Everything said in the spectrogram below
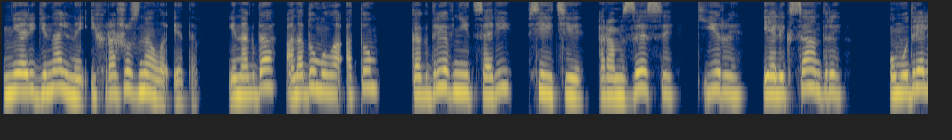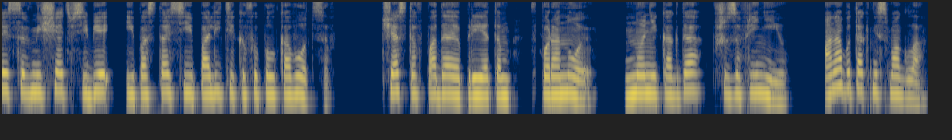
неоригинальной и хорошо знала это. Иногда она думала о том, как древние цари, все эти Рамзесы, Киры и Александры, умудрялись совмещать в себе ипостасии политиков и полководцев, часто впадая при этом в паранойю, но никогда в шизофрению. Она бы так не смогла.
